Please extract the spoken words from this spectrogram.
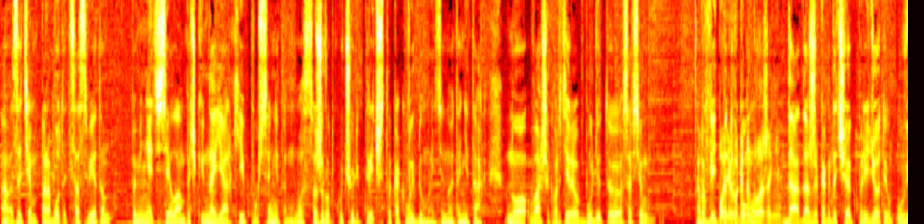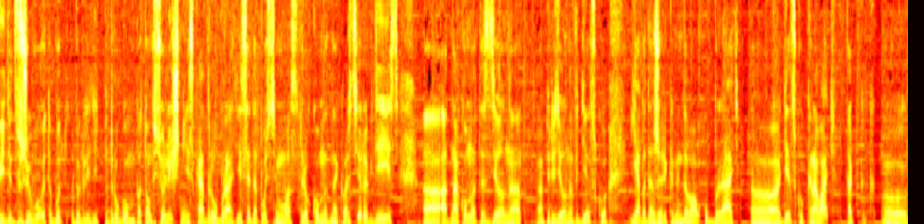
а затем поработать со светом, поменять все лампочки на яркие, пусть они там у вас сожрут кучу электричества, как вы думаете, но это не так. Но ваша квартира будет э, совсем выглядеть более выгодном по-другому. положении. Да, даже когда человек придет и увидит вживую, это будет выглядеть по-другому. Потом все лишнее из кадра убрать. Если, допустим, у вас трехкомнатная квартира, где есть э, одна комната сделана, э, переделана в детскую, я бы даже рекомендовал убрать э, детскую кровать, так как э,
